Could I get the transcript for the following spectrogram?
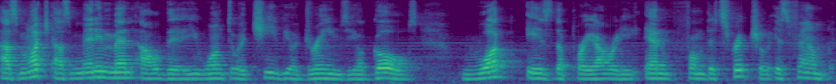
As much as many men out there, you want to achieve your dreams, your goals, what is the priority? And from the scripture is family.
